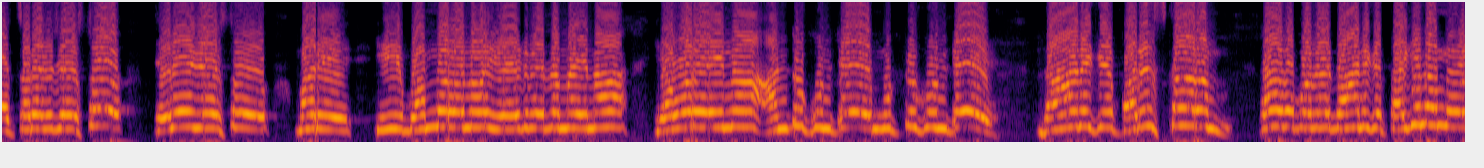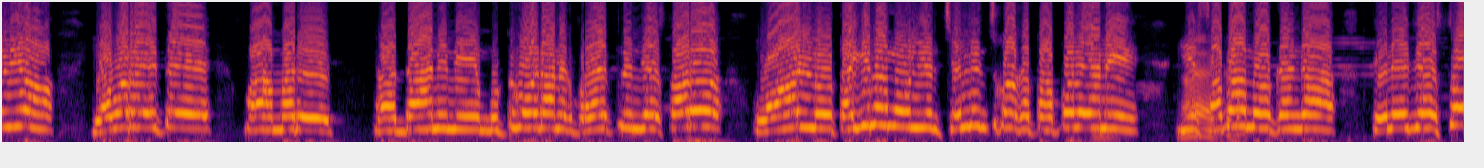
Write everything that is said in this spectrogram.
హెచ్చరిక చేస్తూ తెలియజేస్తూ మరి ఈ బొమ్మలను ఏ విధమైన ఎవరైనా అంటుకుంటే ముట్టుకుంటే దానికి పరిష్కారం లేకపోతే దానికి తగిన మూల్యం ఎవరైతే మరి దానిని ముట్టుకోవడానికి ప్రయత్నం చేస్తారో వాళ్ళు తగిన మూల్యం చెల్లించుకోక తప్పదు అని ఈ సభాముఖంగా తెలియజేస్తూ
